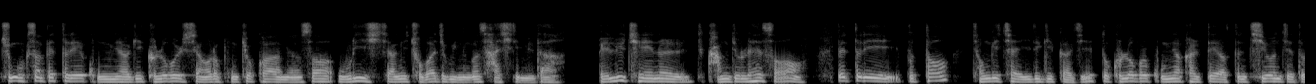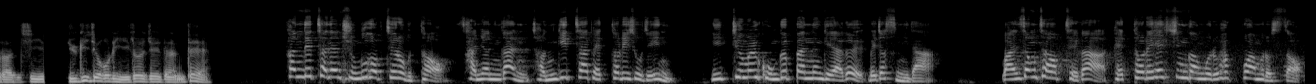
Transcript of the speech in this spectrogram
중국산 배터리의 공략이 글로벌 시장으로 본격화하면서 우리 시장이 좁아지고 있는 건 사실입니다. value chain을 강조를 해서 배터리부터 전기차에 이르기까지 또 글로벌 공략할 때 어떤 지원 제도라든지 유기적으로 이루어져야 되는데 현대차는 중국 업체로부터 4년간 전기차 배터리 소재인 리튬을 공급받는 계약을 맺었습니다. 완성차 업체가 배터리 핵심 광물을 확보함으로써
